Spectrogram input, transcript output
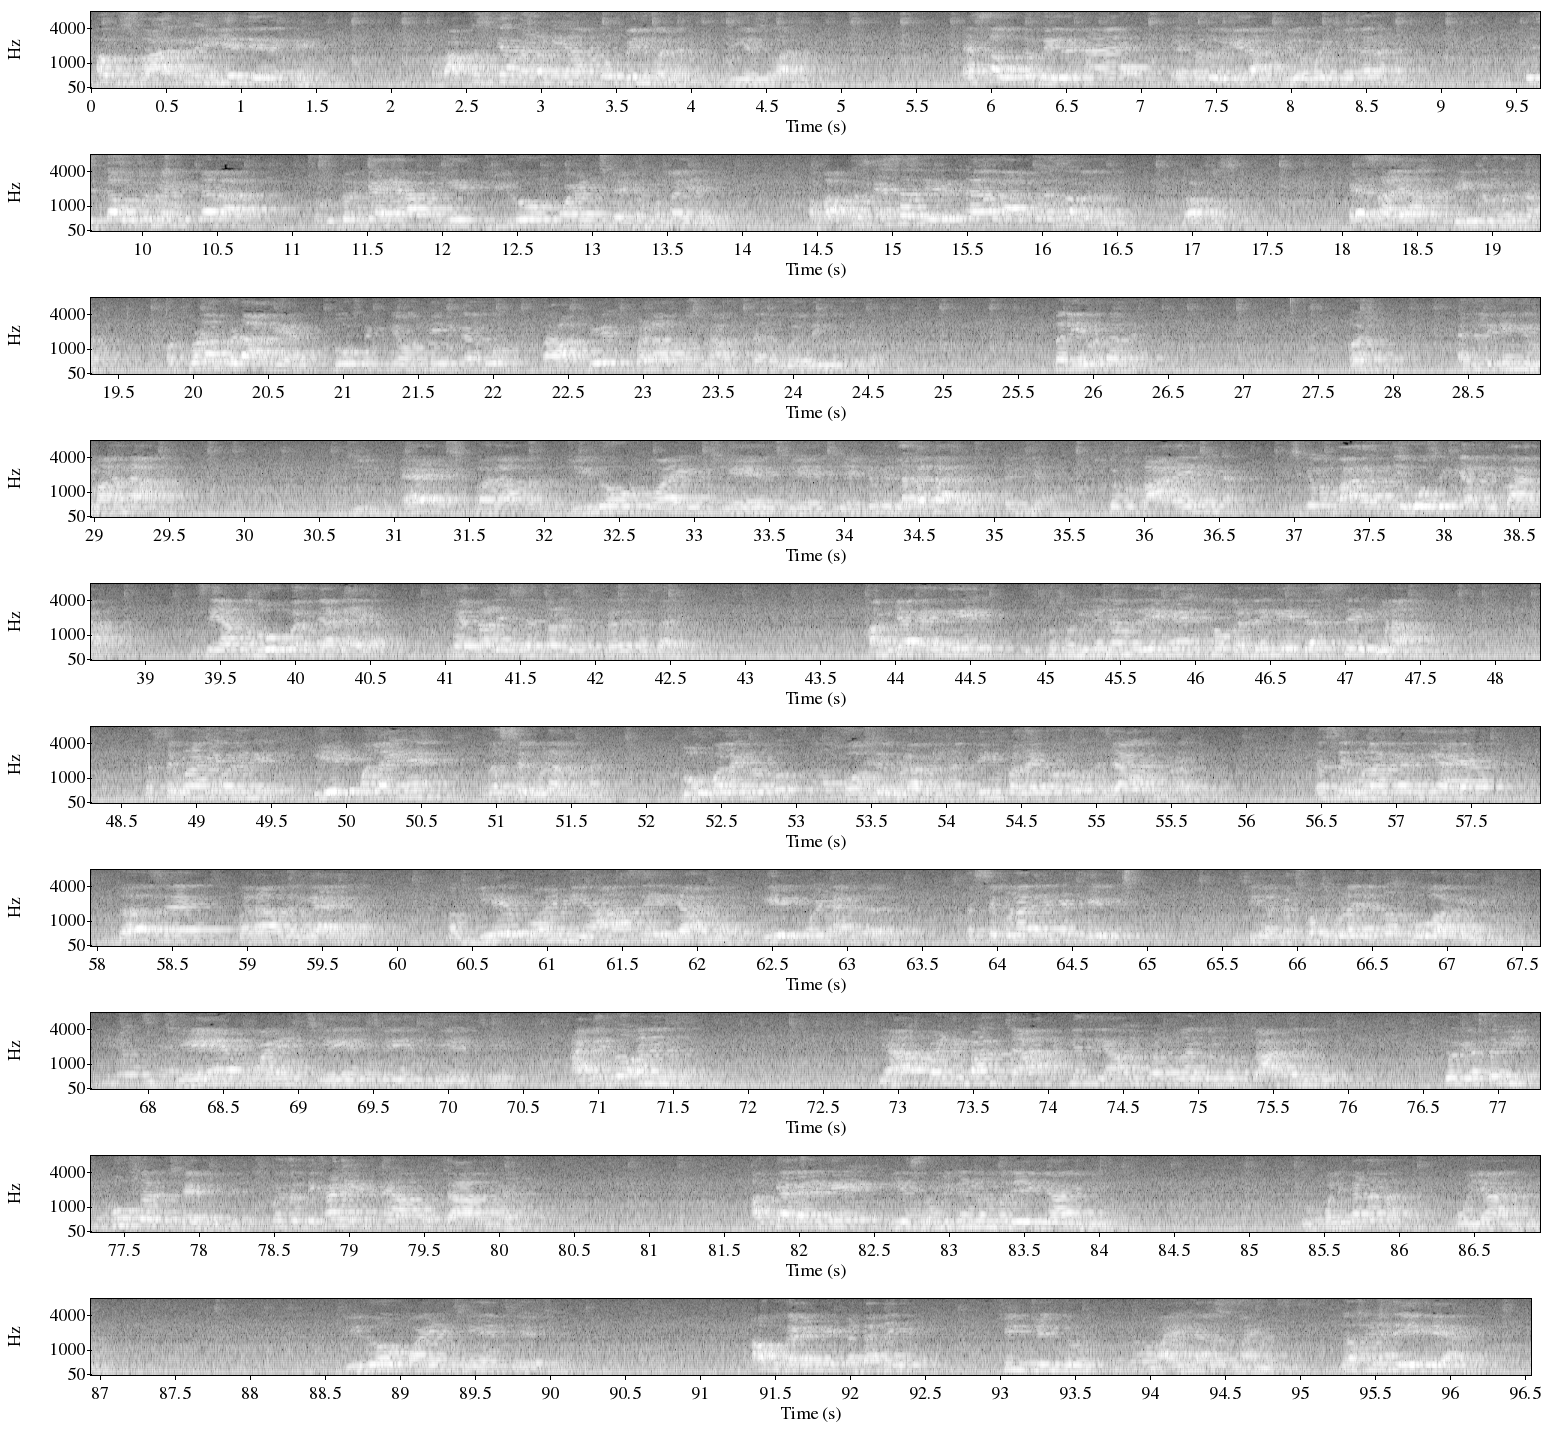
अब सवाल में ये दे रखे हैं वापस क्या बनानी है आपको? बिन बनानी तो ये सवाल ऐसा उत्तर दे रखा है, ऐसा तो ये रहा, ज़ीरो पॉइंट छः था इसका उत्तर मैं निकाला तो उत्तर क्या है आपके? ज़ीरो पॉइंट छः के ऊपर लाइन है। अब वापस ऐसा दे रखा है और आपको ऐसा बनाना है। वापस ऐसा आया एक नंबर का। और थोड़ा बड़ा आ गया। दो संख्या और तीन कर दो। तो आपके बड़ा प्रश्न है तो तीन नंबर का। कल ये बता दें फ़र्स्ट ऐसे लिखेंगे, माना। एक्स बराबर ज़ीरो पॉइंट छः छः छः क्योंकि लगातार है। संख्या इसके ऊपर बाहर आएगी ना, इसके ऊपर बाहर आती है वो संख्या आती है बार बार जैसे यहाँ पर दो पर क्या क्या सैंतालीस सैंतालीस सैंतालीस ऐसा आएगा। हम क्या करेंगे? इसको समीकरण नंबर एक है, इसको कर देंगे दस से गुणा। दस से गुणा क्या करेंगे? एक पर लाइन है, दस से गुणा करना है। दो पर लाइन हो तो सौ से गुणा करना है। तीन पर लाइन हो तो हज़ार से गुणा करना है। दस से गुणा क्या आया, दस एक्स बराबर क्या आएगा? अब ये पॉइंट यहाँ से यहाँ आ जाए। एक पॉइंट आगे तरह दस से गुणा करेंगे तो एक। जी अगर सौ से गुणा जाए तो दो आगे छः पॉइंट छः छः छः छः आगे तो अनंत है। यहाँ पॉइंट के बाद चार लिखे तो यहाँ भी पॉइंट के बाद तो चार लिखो तो वैसे भी खूब सारे छः लिखे उसमें से दिखाने कितने आपको चार दिखाने अब क्या करेंगे? ये समीकरण नंबर एक यहाँ लिखेंगे। ऊपर लिखा था ना? वो यहाँ लिखेंगे। ज़ीरो पॉइंट छः छः छः अब करेंगे घटा देंगे चिन्ह चिन्ह करो। Minus minus. दस में से एक गया।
